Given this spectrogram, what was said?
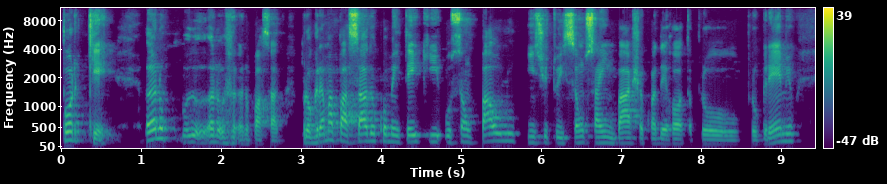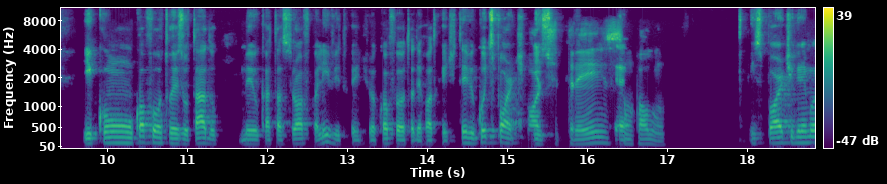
Por quê? Ano, ano, ano passado, programa passado, eu comentei que o São Paulo, instituição, sai em baixa com a derrota pro, pro Grêmio. E com qual foi o outro resultado meio catastrófico ali, Vitor? Qual foi a outra derrota que a gente teve? O Sport. Sport 3, é. São Paulo 1. Sport e Grêmio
